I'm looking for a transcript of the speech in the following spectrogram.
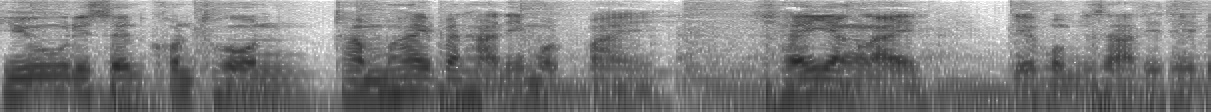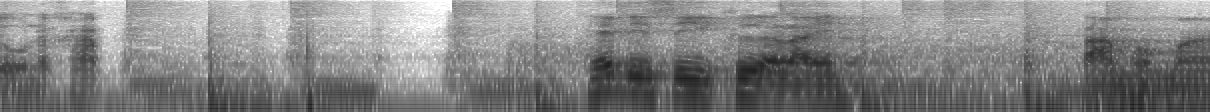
Hill Descent Control ทำให้ปัญหานี้หมดไป ใช้อย่างไร เดี๋ยวผมจะสาธิตให้ดูนะครับ HDC คืออะไร ตามผมมา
